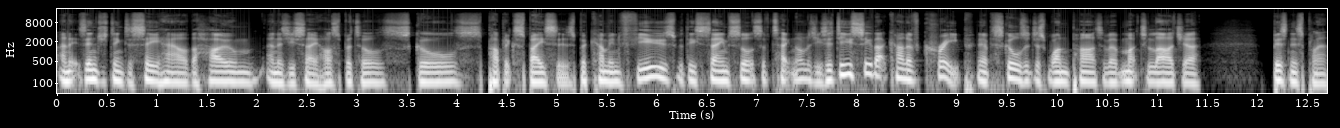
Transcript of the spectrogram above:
and it's interesting to see how the home and, as you say, hospitals, schools, public spaces become infused with these same sorts of technology. So, do you see that kind of creep? You know, schools are just one part of a much larger business plan.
